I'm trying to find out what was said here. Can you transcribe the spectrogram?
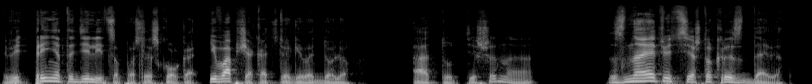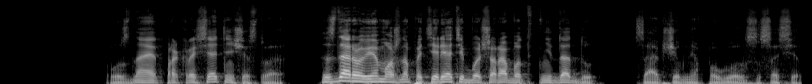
Ведь принято делиться после скока и в общак отстегивать долю. А тут тишина. Знают ведь все, что крыс давят. Узнают про крысятничество. Здоровье можно потерять и больше работать не дадут, — сообщил мне в полголоса сосед.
